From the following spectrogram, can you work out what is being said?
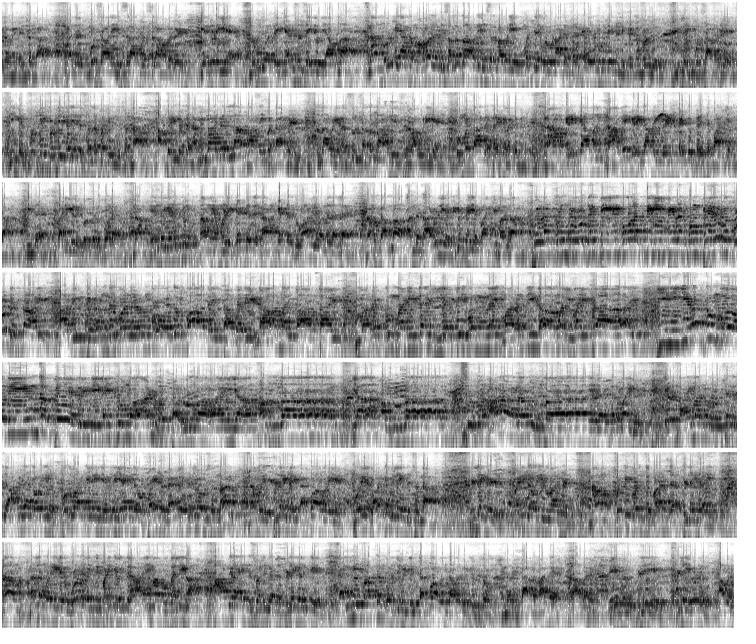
வாழ்ந்து என்று சொன்னார் ஹஜரத் மூசா அலி இஸ்லாத்து வஸ்லாம் அவர்கள் என்னுடைய நுபுவத்தை கேன்சல் செய்து விடாமலா நான் முழுமையாக முகமது நபி சல்லா அலி வஸல்லம் அவருடைய உமத்திலே ஒருவராக பிறக்க விரும்புகிறேன் என்று கேட்கும் பொழுது இல்லை மூசா அவர்களே நீங்கள் முன்னிக் கொண்டீர்கள் என்று சொல்லப்பட்டிருந்து சொன்னார். அப்படிப்பட்ட நபிமார்கள் எல்லாம் ஆசைப்பட்டார்கள். அல்லாவுடைய ரசூல் சல்லல்லாஹு உம்மத்தாக பிறக்க வேண்டும் என்று. நாம் கிடைக்காமல் நாமே கிடைக்காமல் கேட்டு- கேட்டு கிடைத்த பாக்கியம் தான் இந்த அடிகளுக்கு கொடுப்பது போல நாம் எந்த இடத்திலும் நாம் நம்முடைய கேட்டது நாம் கேட்ட துவாவில் வந்தது அல்ல நமக்கு அல்லாஹ் அந்த அருளிய மிகப்பெரிய பாக்கியம் அதுதான் பிறக்கும் போது இயற்கை உன்னை மறந்திடாமல் வைத்தாய். இனி இறக்கும் போது இந்த பேரு நிலைக்கும் வாழ்வு தருவாய். யா அல்லாஹ் யா அல்லாஹ் சுப்ஹானல்லாஹ். என்னுடைய பெருமாய்கள் என்னோட தாய்மார்கள் ஒரு விஷயத்தை ஜாக்கிரதையா கவனிக்கணும். பொது வாழ்க்கையில இங்க இருந்து ஏன் இந்த பயணம் மேட்டர் எடுக்கிறோம்னு சொன்னால் நம்முடைய பிள்ளைகளை தக்குவா முறைய முறையை வளர்க்கவில்லை என்று சொன்னார் பிள்ளைகள் விடுவார்கள் நாம் கொட்டி கொடுத்து வளர்த்த பிள்ளைகளை நாம் நல்ல முறையிலே ஓட வைத்து படிக்க வைத்து ஆலிமாபு பல்லிகா ஆபிரா என்று சொல்லுங்க அந்த பிள்ளைகளுக்கு கல்வியை மாத்திரம் கொடுத்து விட்டு தக்குவாவை தவறு விட்டு விட்டோம் என்பதன் காரணமாக அவர் வேறொரு பிள்ளையை பிள்ளையோடு அவர்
